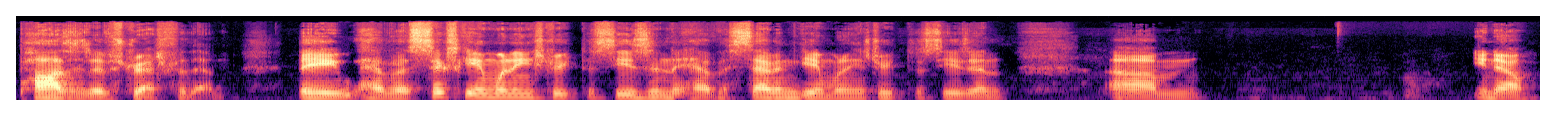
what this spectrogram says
positive stretch for them. They have a six game winning streak this season. They have a seven game winning streak this season. Um, you know,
